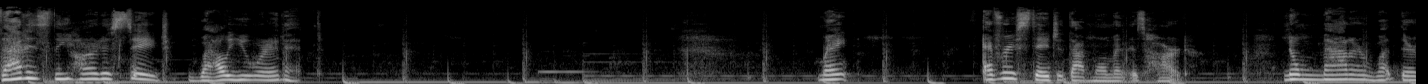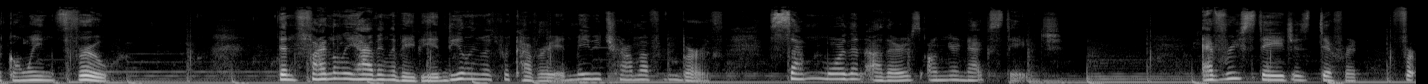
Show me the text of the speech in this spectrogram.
That is the hardest stage while you were in it. Right? Every stage at that moment is hard. no matter what they're going through. Then finally having the baby and dealing with recovery and maybe trauma from birth, some more than others on your next stage. Every stage is different for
